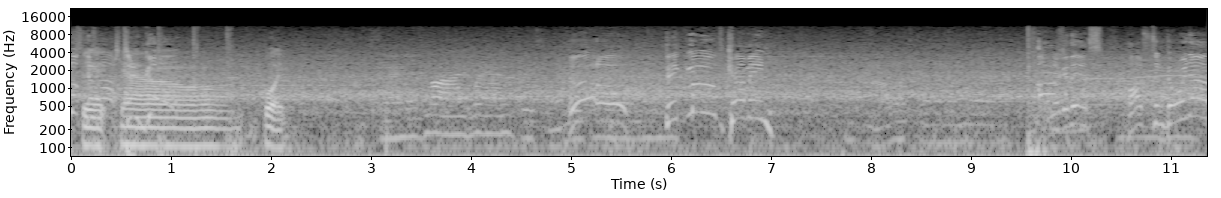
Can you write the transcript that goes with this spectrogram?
Look Sit at Austin go. Boy. Land is my land. This land Uh-oh. Big move coming. Oh, look at this. Austin going up.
